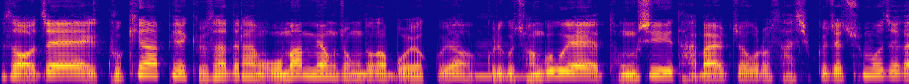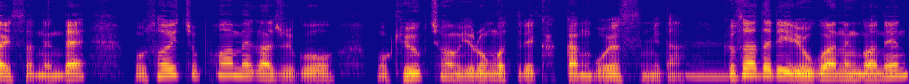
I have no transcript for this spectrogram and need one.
그래서 어제 국회 앞에 교사들 한 5만 명 정도가 모였고요. 음. 그리고 전국에 동시다발적으로 49제 추모제가 있었는데 뭐 서희초 포함해가지고 뭐 교육청 이런 것들이 각각 모였습니다. 음. 교사들이 요구하는 거는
